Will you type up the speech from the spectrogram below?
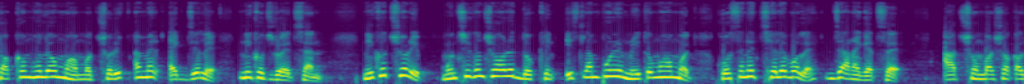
সক্ষম হলেও মোহাম্মদ শরীফ নামের এক জেলে নিখোঁজ রয়েছেন। নিখোঁজ শরীফ মুন্সীগঞ্জ শহরের দক্ষিণ ইসলামপুরের মৃত মোহাম্মদ হোসেনের ছেলে বলে জানা গেছে। আজ সোমবার সকাল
